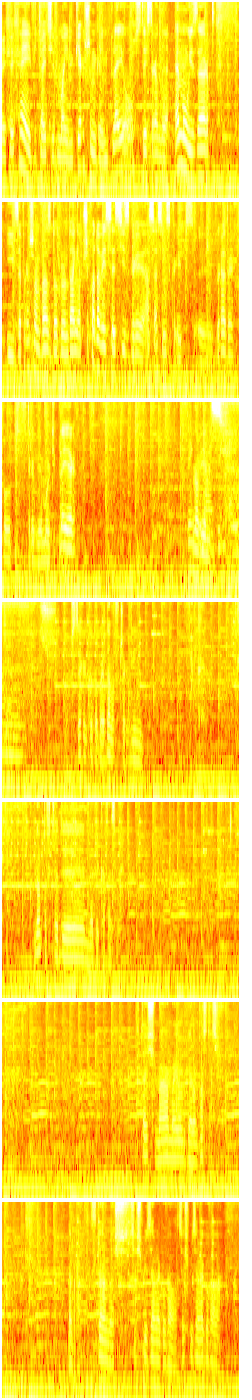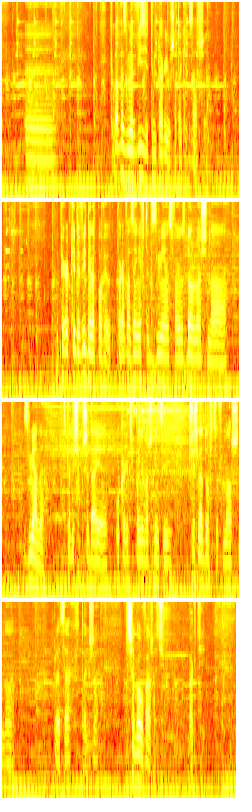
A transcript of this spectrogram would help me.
Hej, hej, hej, witajcie w moim pierwszym gameplayu. Z tej strony M Wizard i zapraszam was do oglądania przykładowej sesji z gry Assassin's Creed y, Brotherhood w trybie multiplayer. No więc... E, Absterego, dobra, dama w czerwieni. Fuck. No to wtedy medyka wezmę. Ktoś ma moją ulubioną postać. Zdolność. Coś mi zalagowało, coś mi zalagowało. Yy... Chyba wezmę wizję Templariusza, tak jak zawsze. Dopiero kiedy wyjdę na prowadzenie, wtedy zmieniam swoją zdolność na zmianę. Wtedy się przydaje ukryć, ponieważ więcej prześladowców masz na plecach, także trzeba uważać bardziej.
